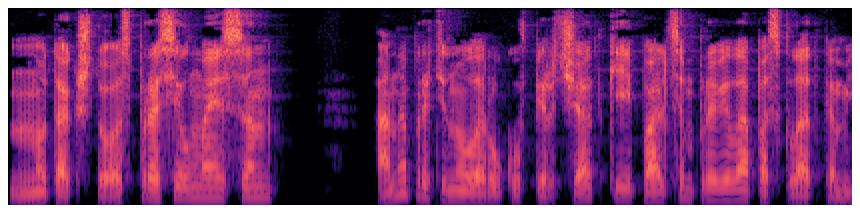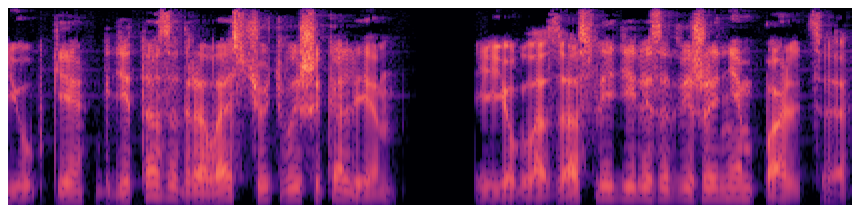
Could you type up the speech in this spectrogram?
«Ну так что?» — спросил Мейсон. Она протянула руку в перчатке и пальцем провела по складкам юбки, где та задралась чуть выше колен. Ее глаза следили за движением пальца.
